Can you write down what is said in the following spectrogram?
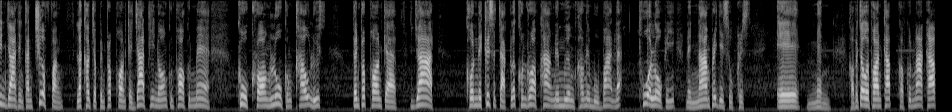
วิญญาณแห่งการเชื่อฟัง และเขาจะเป็นพระพรแก่ญาติพี่น้องคุณพ่อคุณแม่ คู่ครองลูกของเขาหรือเป็นพระพรแก่ญาติ คนในคริสตจักรและคนรอบข้างในเมืองเขาในหมู่บ้านและทั่วโลกนี้ในนามพระเยซูคริสต์เอเมน ขอพระเจ้าอวยพรครับ ขอบคุณมากครับ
